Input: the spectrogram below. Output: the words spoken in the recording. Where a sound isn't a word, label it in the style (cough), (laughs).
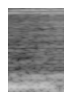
you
